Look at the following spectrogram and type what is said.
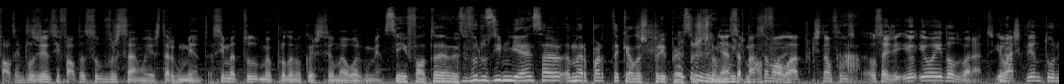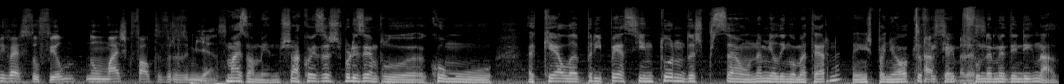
Falta inteligência e falta subversão a este argumento. Acima de tudo, o meu problema com este filme é o argumento. Sim, falta verosimilhança a maior parte daquelas Mas peripécias a que estão semelhança muito mal passa-me ao lado porque é um filme. Ou seja, eu, eu aí dou de barato. Eu Não. acho que dentro do universo do filme, não mais que falta verosimilhança. Mais ou menos. Há coisas, por exemplo, como aquela peripécia em torno da expressão na minha língua materna, em espanhol, que eu Ah, fiquei sim, mas profundamente indignado.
